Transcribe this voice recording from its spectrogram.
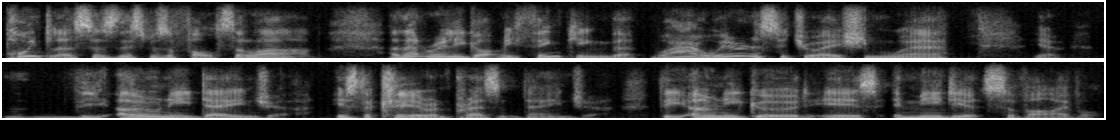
pointless as this was a false alarm. And that really got me thinking that, wow, we're in a situation where, you know, the only danger is the clear and present danger. The only good is immediate survival.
